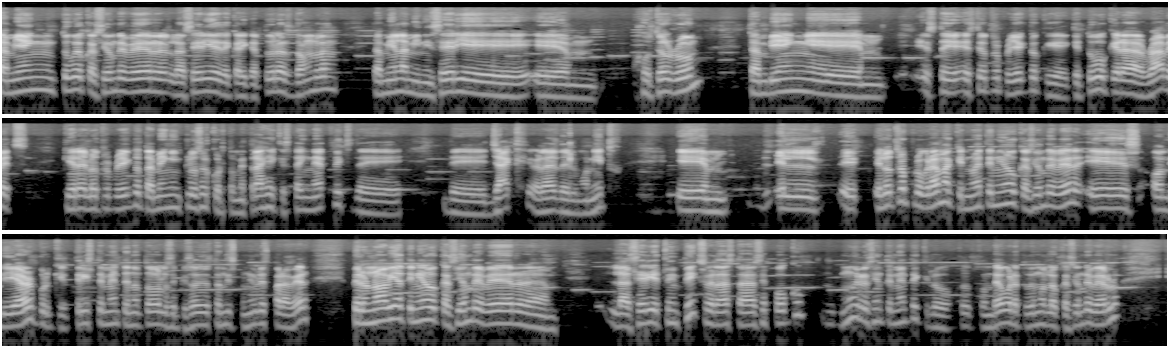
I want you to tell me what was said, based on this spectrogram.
También tuve ocasión de ver la serie de caricaturas Dumbland, también la miniserie eh, Hotel Room, también eh, este, este otro proyecto que, que, tuvo que era Rabbits, que era el otro proyecto, también incluso el cortometraje que está en Netflix de, de Jack, ¿verdad? Del monito. Eh, el, eh, el, otro programa que no he tenido ocasión de ver es On the Air, porque tristemente no todos los episodios están disponibles para ver, pero no había tenido ocasión de ver uh, la serie Twin Peaks, ¿verdad? Hasta hace poco, muy recientemente que lo, con Débora tuvimos la ocasión de verlo.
